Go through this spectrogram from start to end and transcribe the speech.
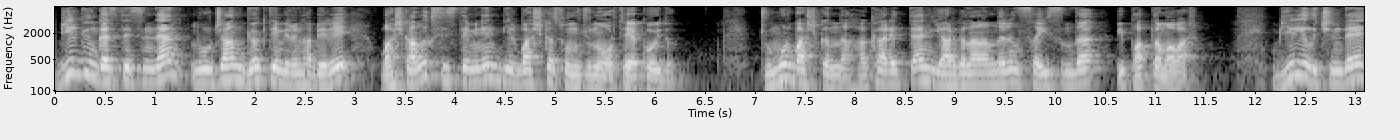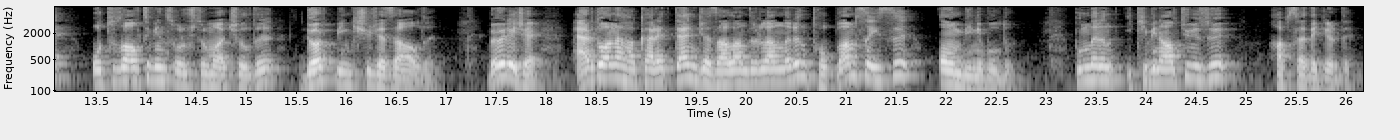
Bir gün gazetesinden Nurcan Gökdemir'in haberi başkanlık sisteminin bir başka sonucunu ortaya koydu. Cumhurbaşkanına hakaretten yargılananların sayısında bir patlama var. Bir yıl içinde 36 bin soruşturma açıldı, 4 bin kişi ceza aldı. Böylece Erdoğan'a hakaretten cezalandırılanların toplam sayısı 10 bini buldu. Bunların 2600'ü hapse girdi.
